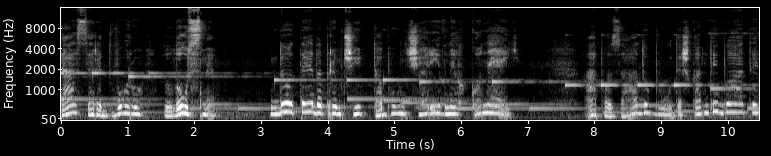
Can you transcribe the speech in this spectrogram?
та серед двору лусни. До тебе примчить табун чарівних коней, а позаду будеш кандибати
